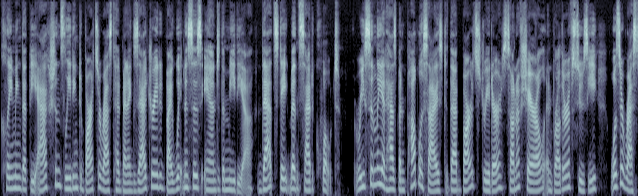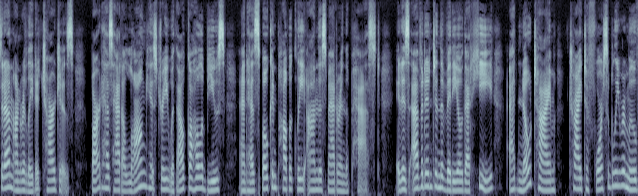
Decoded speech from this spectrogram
claiming that the actions leading to Bart's arrest had been exaggerated by witnesses and the media. That statement said, quote, Recently, it has been publicized that Bart Streeter, son of Sherrill and brother of Suzie, was arrested on unrelated charges. Bart has had a long history with alcohol abuse and has spoken publicly on this matter in the past. It is evident in the video that he, at no time, tried to forcibly remove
